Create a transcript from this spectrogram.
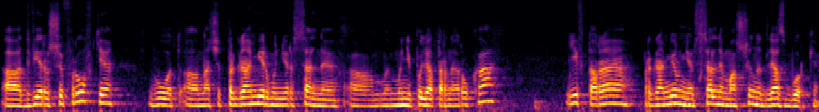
А, две расшифровки. Вот, значит, программируем универсальная манипуляторная рука и вторая — программирование универсальной машины для сборки.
